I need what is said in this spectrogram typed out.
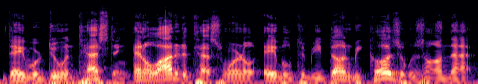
they were doing testing, and a lot of the tests weren't able to be done because it was on that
